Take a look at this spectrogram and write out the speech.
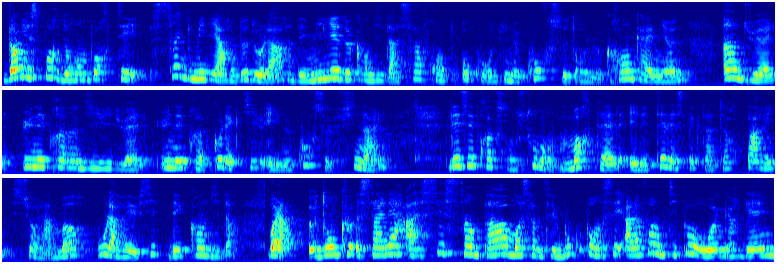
Dans l'espoir de remporter 5 milliards de dollars, des milliers de candidats s'affrontent au cours d'une course dans le Grand Canyon, un duel, une épreuve individuelle, une épreuve collective et une course finale. Les épreuves sont souvent mortelles et les téléspectateurs parient sur la mort ou la réussite des candidats. Voilà, euh, donc ça a l'air assez sympa. Moi, ça me fait beaucoup penser à la fois un petit peu aux Hunger Games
